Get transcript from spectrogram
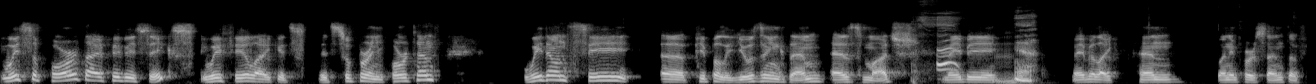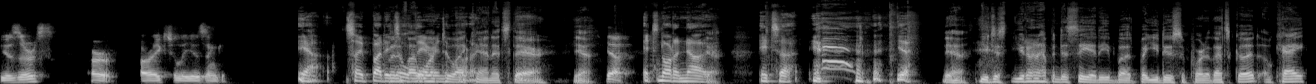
We support IPv6. We feel like it's it's super important. We don't see uh, people using them as much. Maybe Hmm. Yeah. maybe like 10 20% of users are are actually using it. Yeah. So, but it's but if all I there want in to, the I can. It's there. Yeah. Yeah. It's not a no. Yeah. It's a yeah. Yeah, you just you don't happen to see it, but but you do support it. That's good. Okay.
